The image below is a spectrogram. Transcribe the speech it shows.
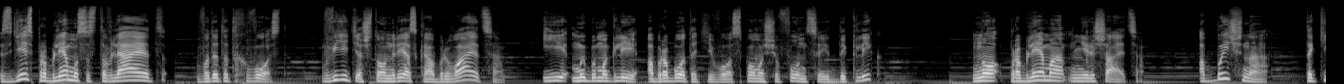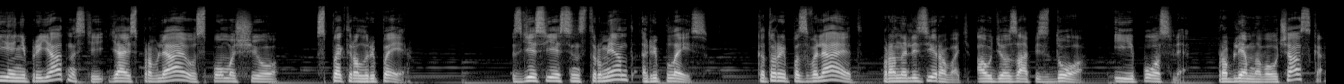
Здесь проблему составляет вот этот хвост. Вы видите, что он резко обрывается, и мы бы могли обработать его с помощью функции declick, но проблема не решается. Обычно такие неприятности я исправляю с помощью Spectral Repair. Здесь есть инструмент Replace который позволяет проанализировать аудиозапись до и после проблемного участка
